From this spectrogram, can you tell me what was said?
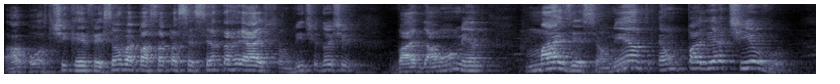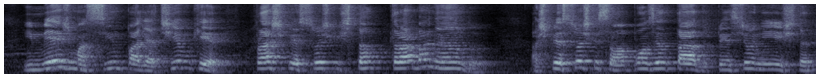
O chique refeição vai passar para 60 reais, são 22 chiques, vai dar um aumento. Mas esse aumento é um paliativo. E mesmo assim, um paliativo que para as pessoas que estão trabalhando. As pessoas que são aposentados, pensionistas,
